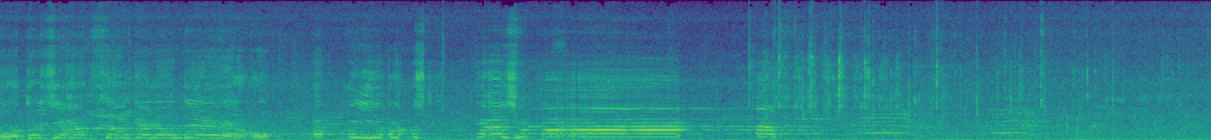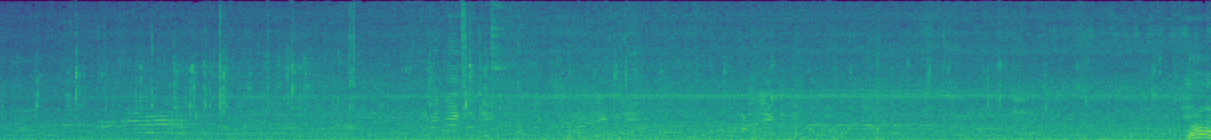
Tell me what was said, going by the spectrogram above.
今年初参加なんでおよろしくお願いします。は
